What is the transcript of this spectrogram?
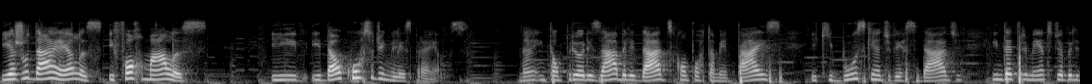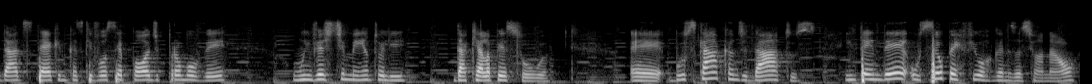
e ajudar elas e formá-las e, e, dar o curso de inglês para elas. Né? Então, priorizar habilidades comportamentais e que busquem a diversidade em detrimento de habilidades técnicas que você pode promover um investimento ali daquela pessoa. É, buscar candidatos, entender o seu perfil organizacional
